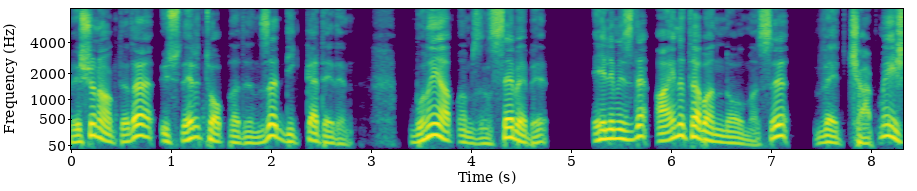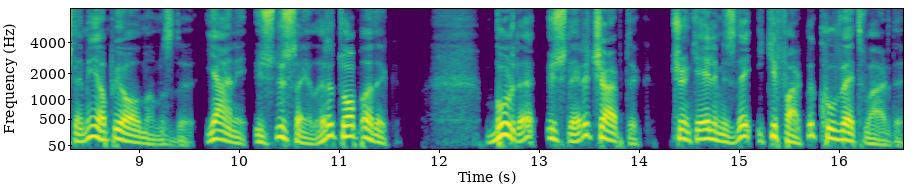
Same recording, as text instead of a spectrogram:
Ve şu noktada üstleri topladığınıza dikkat edin. Bunu yapmamızın sebebi, elimizde aynı tabanın olması ve çarpma işlemi yapıyor olmamızdı. Yani üslü sayıları topladık. Burada üsleri çarptık. Çünkü elimizde iki farklı kuvvet vardı.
